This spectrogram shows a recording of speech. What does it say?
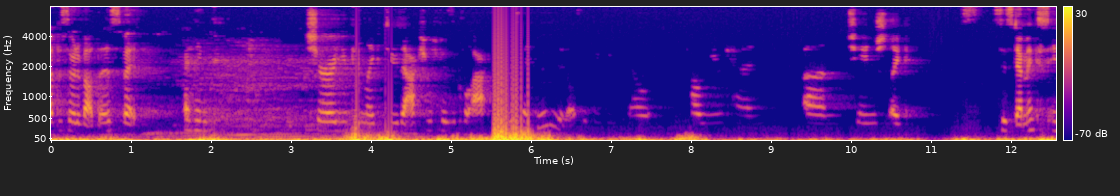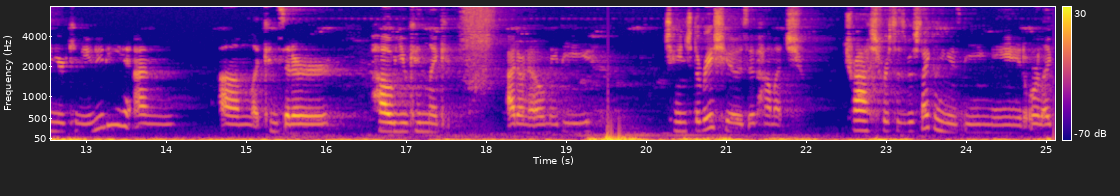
episode about this, but I think sure you can like do the actual physical act of recycling, but also think about how you can um, change like systemics in your community and um, like consider how you can like I don't know maybe change the ratios of how much trash versus recycling is being made or like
